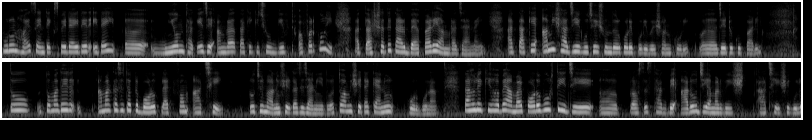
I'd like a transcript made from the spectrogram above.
পূরণ হয় সেন্ট এক্সপেডাইটের এটাই নিয়ম থাকে যে আমরা তাকে কিছু গিফট অফার করি আর তার সাথে তার ব্যাপারে আমরা জানাই। আর তাকে আমি সাজিয়ে গুছিয়ে সুন্দর করে পরিবেশন করি যেটুকু পারি। তো তোমাদের, আমার কাছে তো একটা বড় প্ল্যাটফর্ম আছেই, প্রচুর মানুষের কাছে জানিয়ে দেওয়ার। তো আমি সেটা কেন করব না? তাহলে কি হবে? আমার পরবর্তী যে প্রসেস থাকবে, আরও যে আমার উইশ আছে সেগুলো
